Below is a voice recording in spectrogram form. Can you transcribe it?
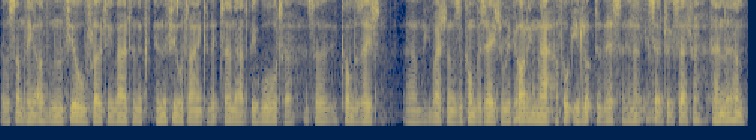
there was something other than fuel floating about in the in the fuel tank, and it turned out to be water. And so conversation, um, you can imagine there was a conversation regarding that. I thought you looked at this, you know, etc., etc. And um,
